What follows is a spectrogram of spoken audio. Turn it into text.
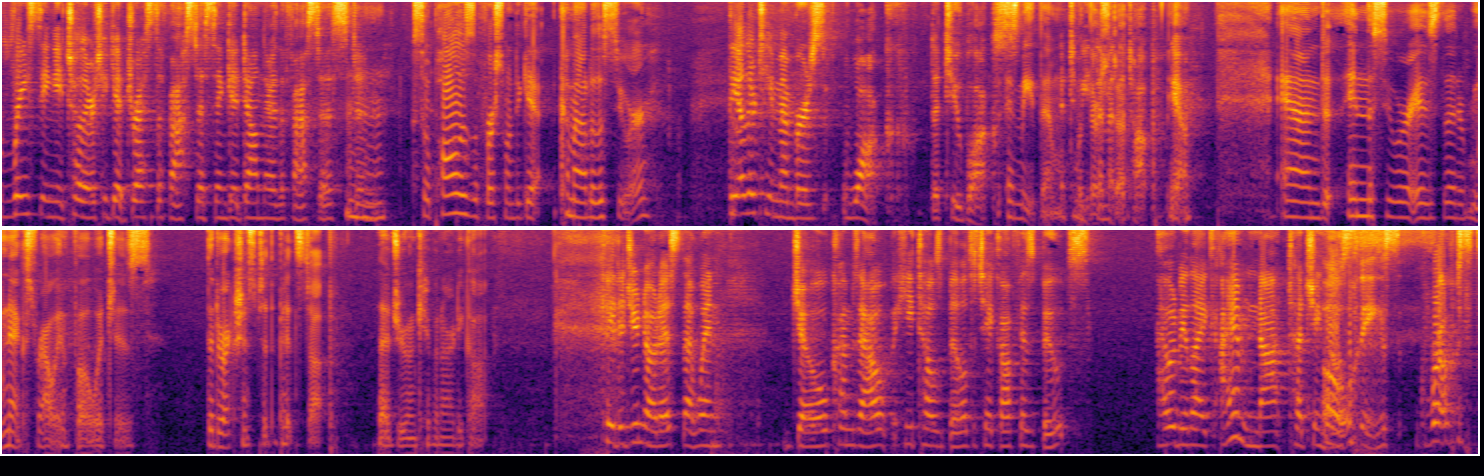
racing each other to get dressed the fastest and get down there the fastest. And mm-hmm. So Paul is the first one to get come out of the sewer the other team members walk the two blocks and meet them to with meet them at the stuff. top. Yeah. And in the sewer is the next route info, which is the directions to the pit stop that Drew and Kevin already got. Okay, did you notice that when Joe comes out, he tells Bill to take off his boots? I would be like, I am not touching those Oh. things. Gross.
